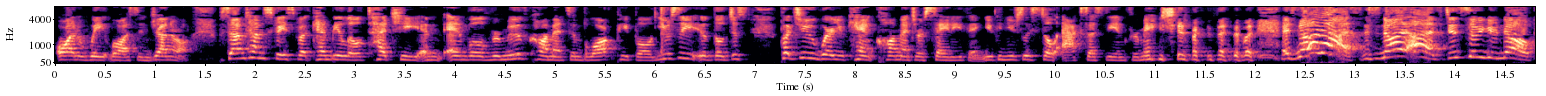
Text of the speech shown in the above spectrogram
on weight loss in general. Sometimes Facebook can be a little touchy and, and will remove comments and block people. Usually they'll just put you where you can't comment or say anything. You can usually still access the information. it's not us. It's not us. Just so you know,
